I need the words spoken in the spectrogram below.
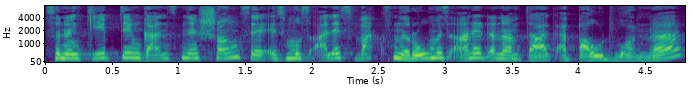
sondern gebt dem Ganzen eine Chance. Es muss alles wachsen. Rom ist auch nicht an einem Tag erbaut worden, ne?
